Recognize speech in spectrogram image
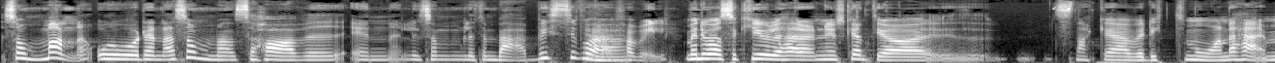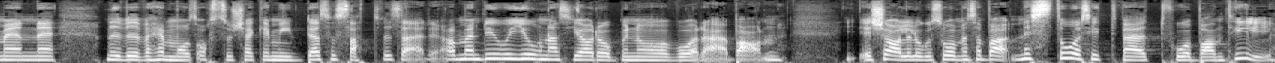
sommaren. Och denna sommaren så har vi en liksom, liten bebis i vår Ja. familj. Men det var så kul här, nu ska inte jag eh, snacka över ditt mående här, men eh, när vi var hemma hos oss och käkade middag så satt vi så här, ja men du och Jonas, jag, Robin och våra barn. Charlie låg och sov, men så bara, nästa år sitter vi med två barn till.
